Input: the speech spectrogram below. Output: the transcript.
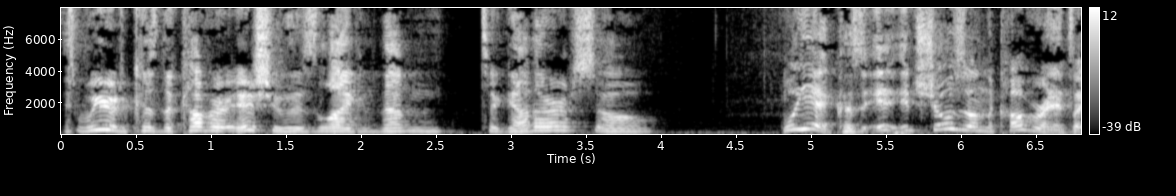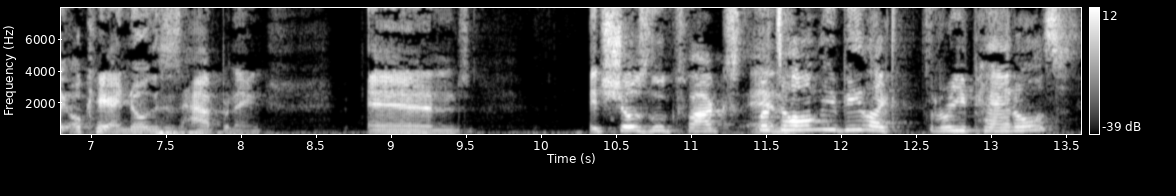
It's weird because the cover issue is like them together. So well, yeah, because it, it shows on the cover, and it's like, okay, I know this is happening, and it shows Luke Fox. And but to only be like three panels.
